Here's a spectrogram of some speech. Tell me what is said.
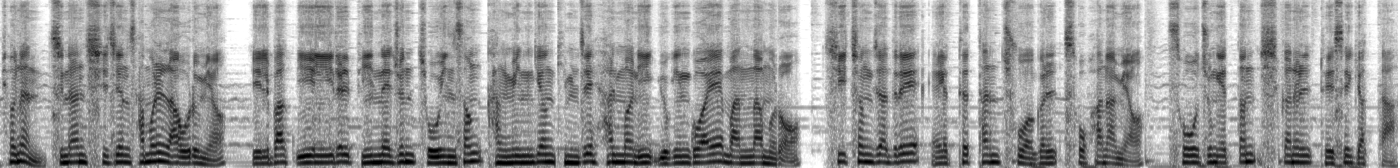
편은 지난 시즌 3을 아우르며 1박 2일을 빛내준 조인성 강민경 김제 할머니 6인과의 만남으로 시청자들의 애틋한 추억을 소환하며 소중했던 시간을 되새겼다.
